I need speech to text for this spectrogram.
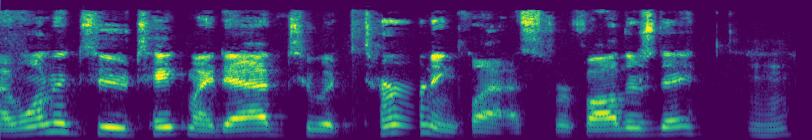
I wanted to take my dad to a turning class for Father's Day. Mhm.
